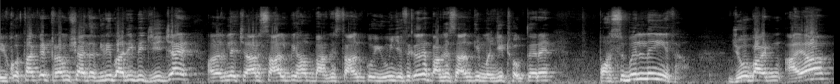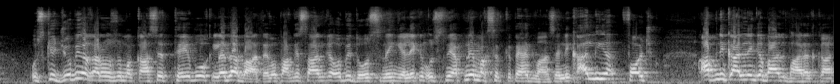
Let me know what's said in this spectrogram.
इनको था कि ट्रंप शायद अगली बारी भी जीत जाए और अगले चार साल भी हम पाकिस्तान को यूँ जैसे कहते हैं, पाकिस्तान की मंजी ठोकते रहे। पॉसिबल नहीं था। जो बाइडन आया, उसके जो भी गरज मकासद थे, वो एक लदा बात है। वो पाकिस्तान का वो भी दोस्त नहीं है, लेकिन उसने अपने मकसद के तहत वहाँ से निकाल लिया फौज को। अब निकालने के बाद भारत का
